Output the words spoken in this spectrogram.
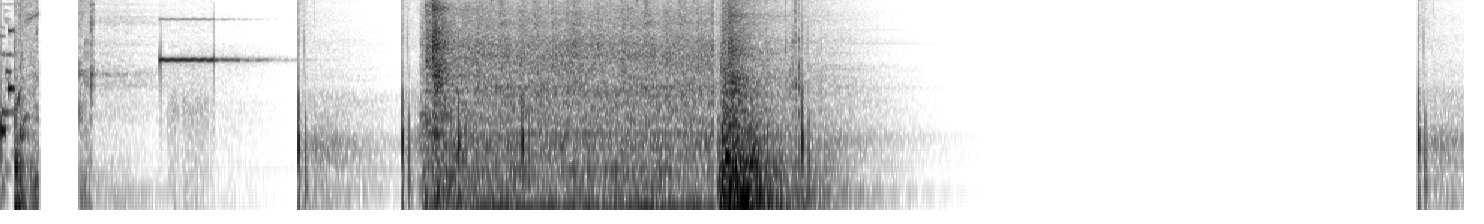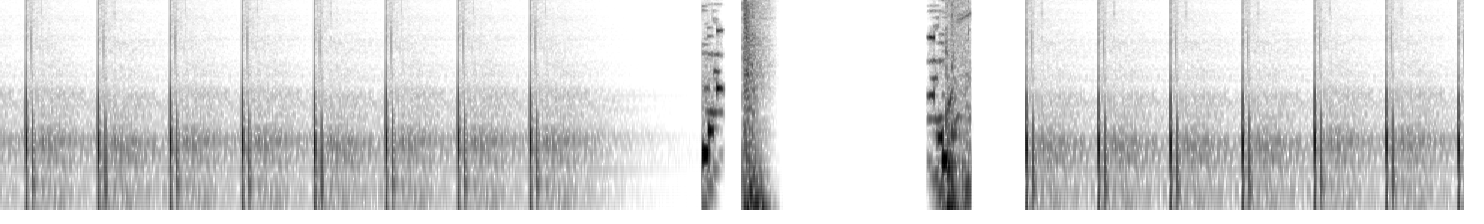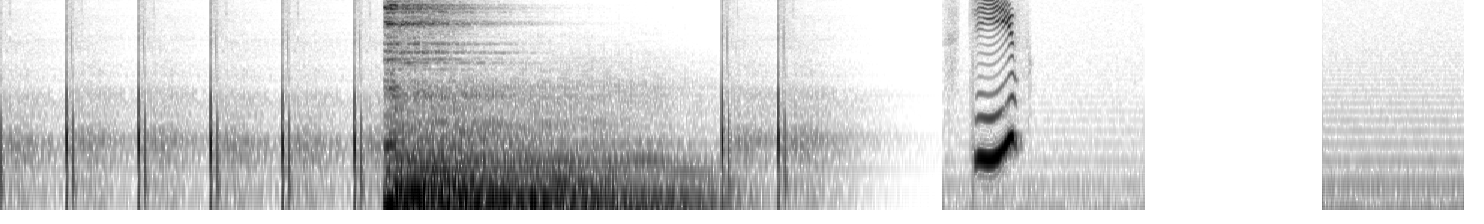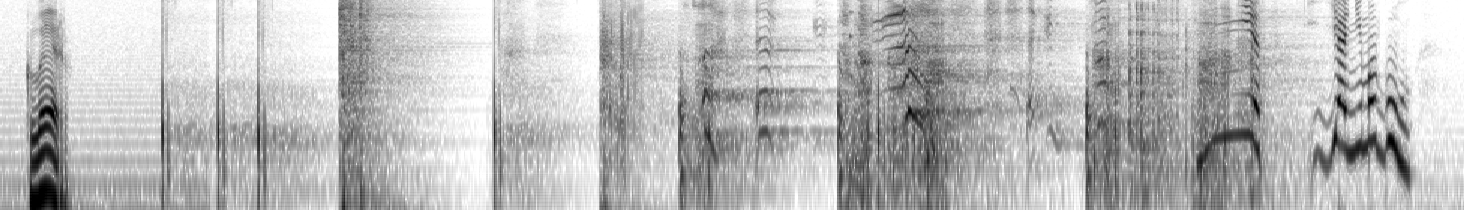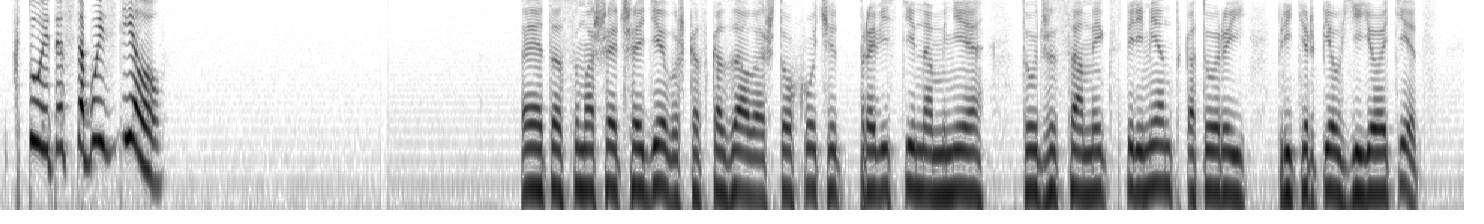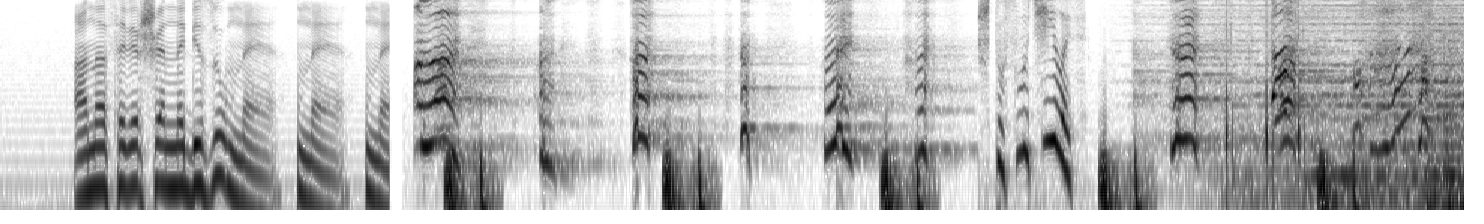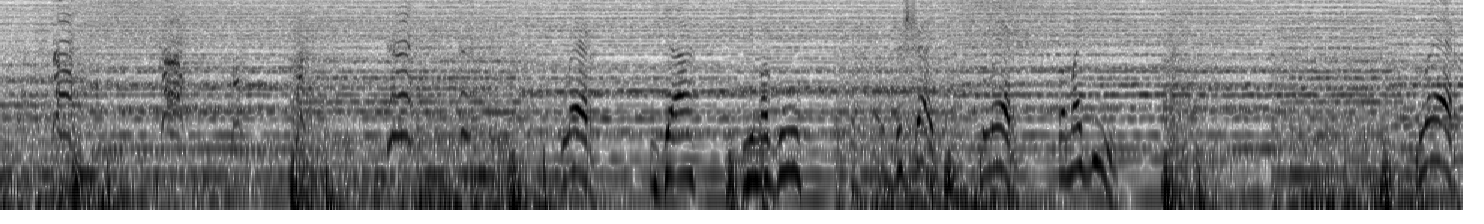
Стив? Клэр, Нет, я не могу. Кто это с тобой сделал? эта сумасшедшая девушка сказала, что хочет провести на мне тот же самый эксперимент, который претерпел ее отец. Она совершенно безумная. Умная, умная. Что случилось? Клэр, я не могу дышать. Клэр, помоги. Клэр!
